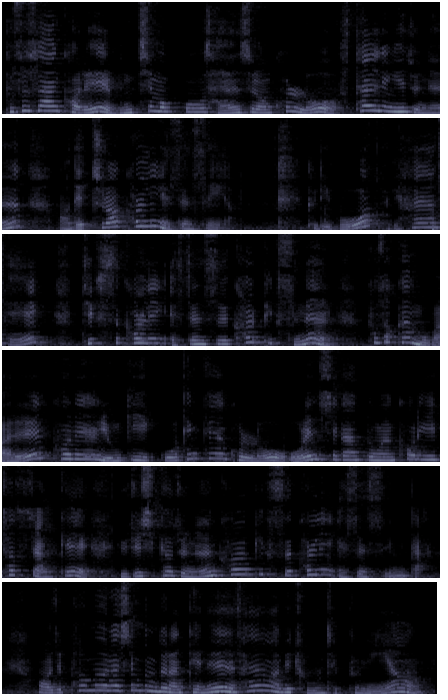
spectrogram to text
부수수한 컬을 뭉침 없고 자연스러운 컬로 스타일링 해주는 어, natural curling 에센스예요. 그리고 여기 하얀색 딥스 컬링 에센스 curl fix는 푸석한 모발을 컬을 윤기 있고 탱탱한 컬로 오랜 시간 동안 컬이 처지지 않게 유지시켜주는 curl fix curling 에센스입니다. 어제 펌을 하신 분들한테는 사용하기 좋은 제품이에요.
